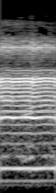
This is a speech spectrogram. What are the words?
Yeah.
